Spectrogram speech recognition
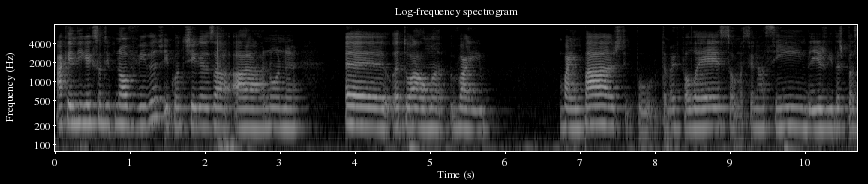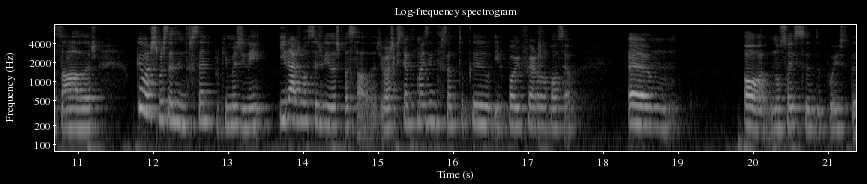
há quem diga que são tipo nove vidas e quando chegas à, à nona a, a tua alma vai, vai em paz, tipo, também falece ou uma cena assim, daí as vidas passadas. O que eu acho bastante interessante, porque imaginem ir às vossas vidas passadas. Eu acho que isto é muito mais interessante do que ir para o inferno ou para o céu. Um, ou não sei se depois de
